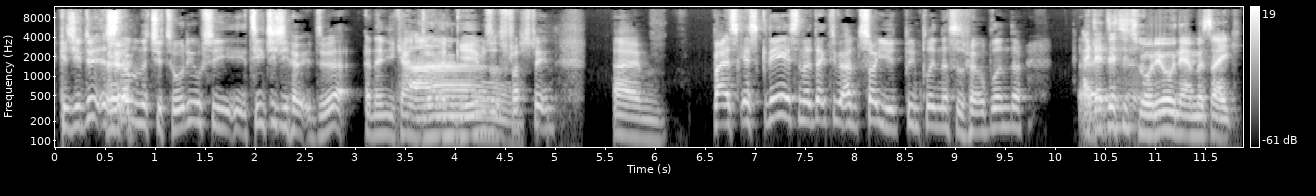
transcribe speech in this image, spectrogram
Because you do it's still in the tutorial, so it teaches you how to do it, and then you can't do it in games. It's Ah. frustrating. Um, but it's it's great. It's an addictive. I saw you'd been playing this as well, Blunder. I did the tutorial and then was like,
